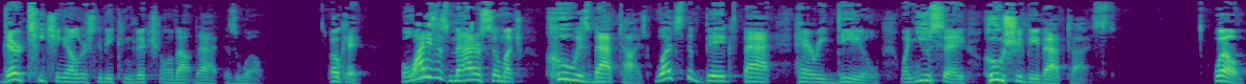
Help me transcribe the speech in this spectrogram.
their teaching elders to be convictional about that as well. Okay. Well, why does this matter so much? Who is baptized? What's the big, fat, hairy deal when you say who should be baptized? Well,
